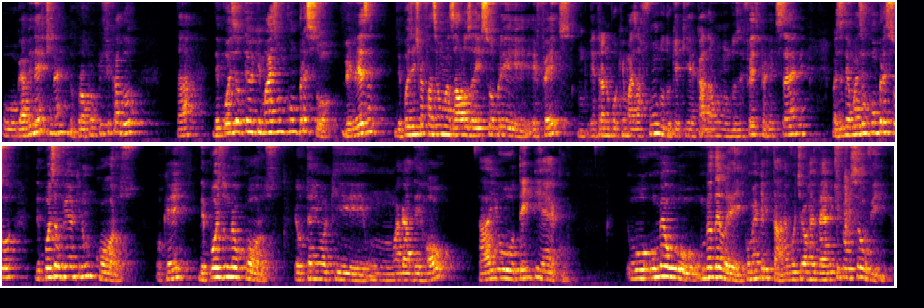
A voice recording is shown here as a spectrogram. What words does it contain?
o gabinete né, do próprio amplificador. Tá? Depois eu tenho aqui mais um compressor, beleza? Depois a gente vai fazer umas aulas aí sobre efeitos, entrando um pouquinho mais a fundo do que é cada um dos efeitos, para que serve. Mas eu tenho mais um compressor. Depois eu venho aqui num chorus, ok? Depois do meu chorus, eu tenho aqui um HD Hall tá? e o Tape Echo. O, o, meu, o meu delay, como é que ele tá? Né? Eu vou tirar o reverb aqui para você ouvir.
